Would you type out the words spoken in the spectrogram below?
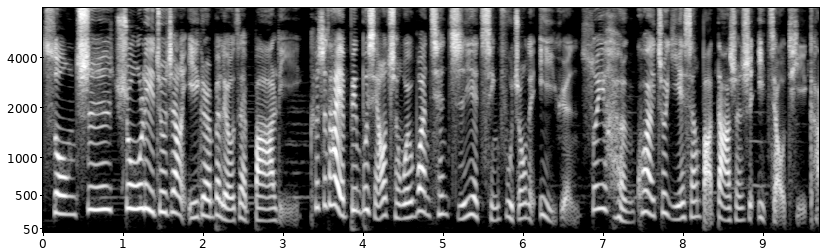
总之，朱莉就这样一个人被留在巴黎。可是她也并不想要成为万千职业情妇中的一员，所以很快就也想把大绅士一脚踢开。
